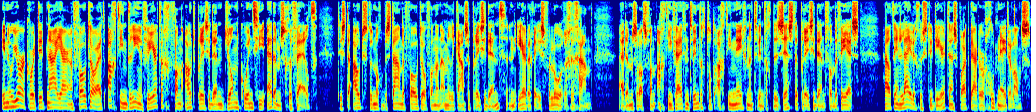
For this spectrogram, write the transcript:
In New York wordt dit najaar een foto uit 1843 van oud-president John Quincy Adams geveild. Het is de oudste nog bestaande foto van een Amerikaanse president. Een eerdere is verloren gegaan. Adams was van 1825 tot 1829 de zesde president van de VS. Hij had in Leiden gestudeerd en sprak daardoor goed Nederlands.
